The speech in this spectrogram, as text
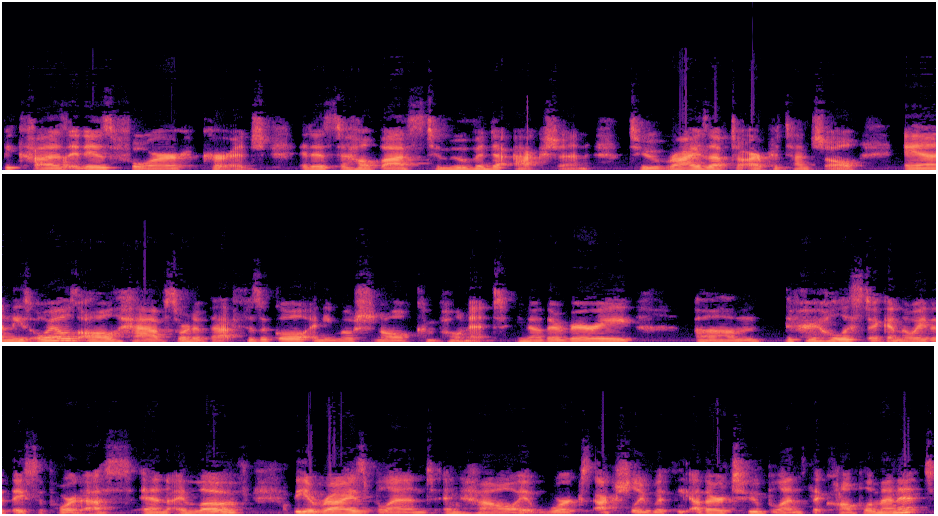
because it is for courage. It is to help us to move into action, to rise up to our potential. And these oils all have sort of that physical and emotional component. You know, they're very um, they're very holistic in the way that they support us. And I love the Arise blend and how it works actually with the other two blends that complement it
